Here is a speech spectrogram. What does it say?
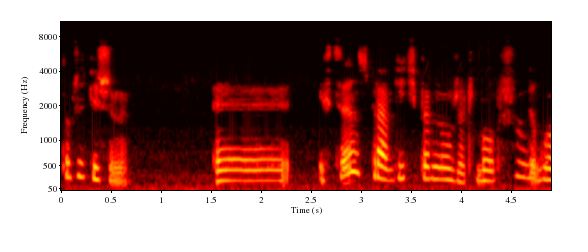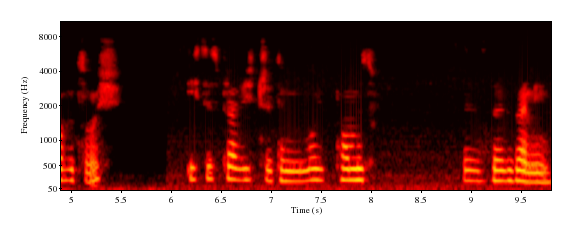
To przyspieszymy. Yy, chcę sprawdzić pewną rzecz, bo przyszło mi do głowy coś i chcę sprawdzić, czy ten mój pomysł yy, zda egzamin.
